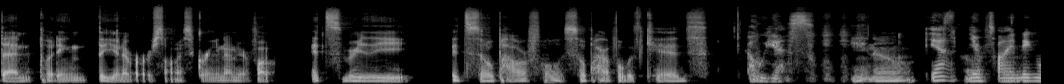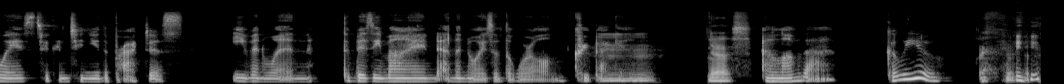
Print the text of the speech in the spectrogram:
than putting the universe on a screen on your phone. It's really, it's so powerful. It's so powerful with kids, Oh, yes. you know? Yeah. So You're fun. finding ways to continue the practice even when the busy mind and the noise of the world creep back in. Mhm. Yes. I love that. Go you.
